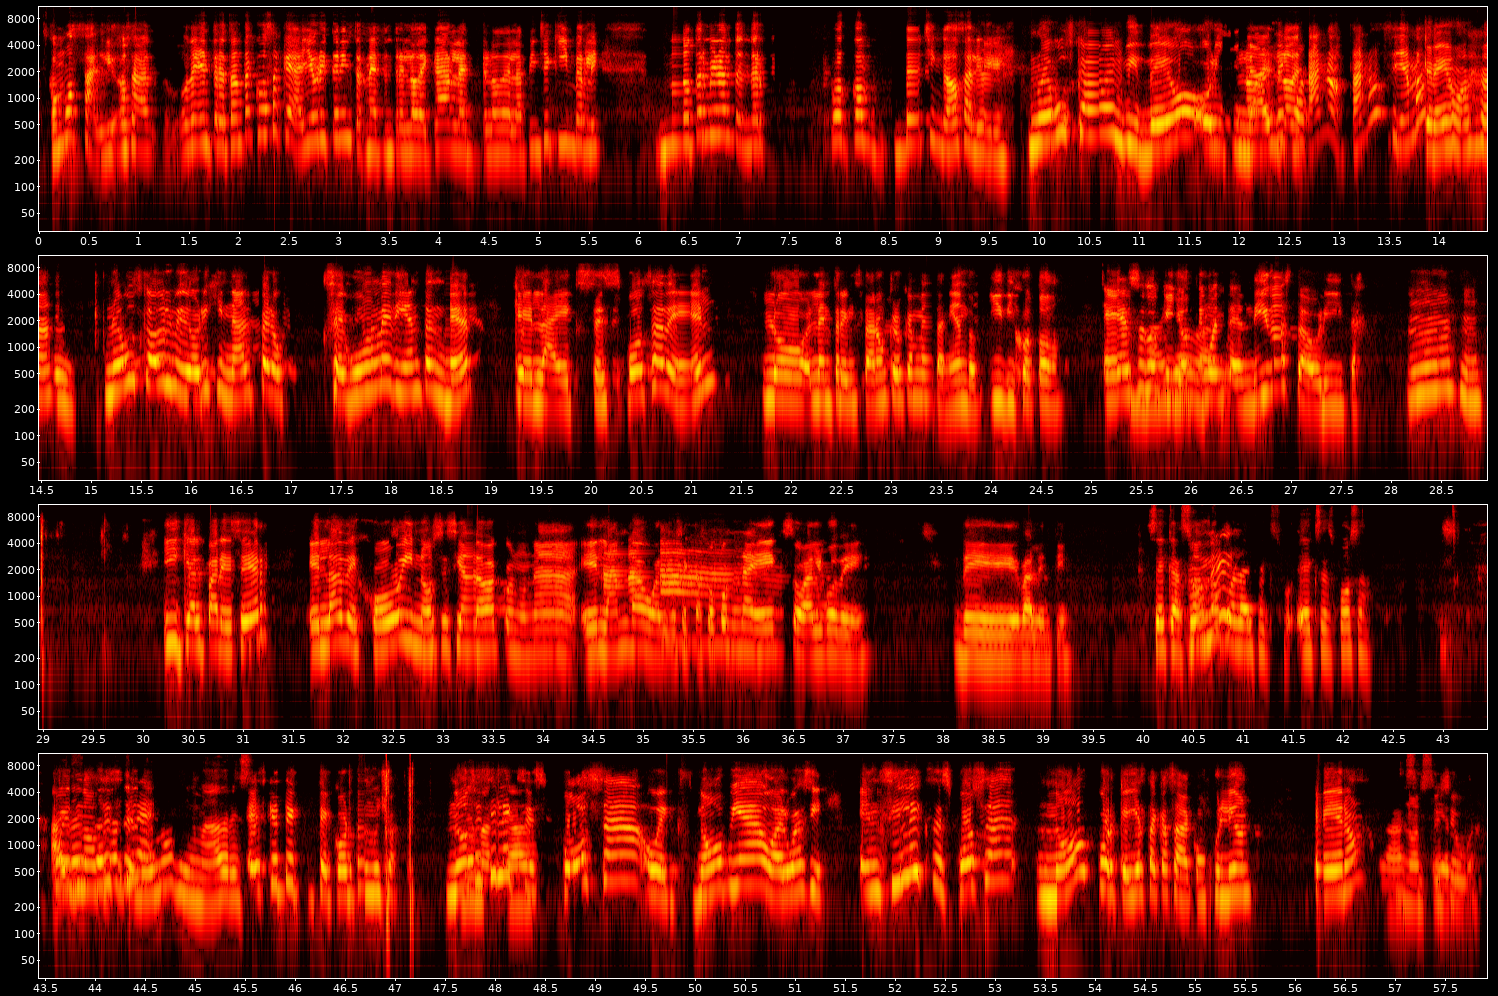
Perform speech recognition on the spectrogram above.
¿cómo salió? O sea, entre tanta cosa que hay ahorita en internet, entre lo de Carla, entre lo de la pinche Kimberly, no termino de entender poco de chingado salió. No he buscado el video original. de, lo de Tano, ¿Tano se llama? Creo, ajá. No he buscado el video original, pero según me di a entender que la ex esposa de él lo, la entrevistaron, creo que mentaneando, y dijo todo. Eso es lo que yo tengo entendido hasta ahorita. Y que al parecer él la dejó y no sé si andaba con una, él anda o algo, se casó con una ex o algo de, de Valentín. Se casó con la ex, esposa. Pues no sé si mi madre. Es que te, te cortan mucho. No sé si la ex esposa o exnovia o algo así. En sí la ex esposa no, porque ella está casada con Julián, pero ah, no estoy segura.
